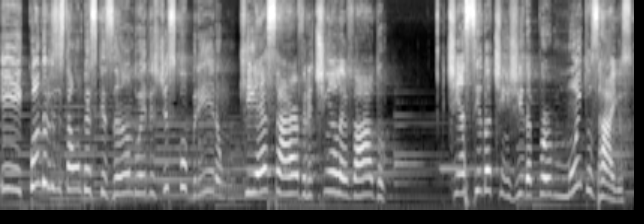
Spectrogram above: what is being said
e quando eles estavam pesquisando, eles descobriram que essa árvore tinha levado, tinha sido atingida por muitos raios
